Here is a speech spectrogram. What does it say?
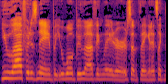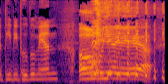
"You laugh at his name, but you won't be laughing later" or something, and it's like the PB Poo Poo Man. Oh yeah, yeah, yeah. yeah.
